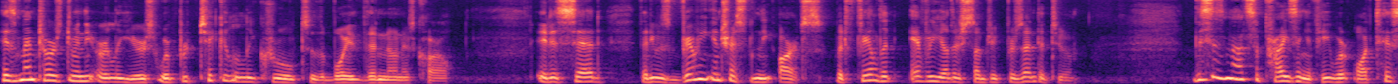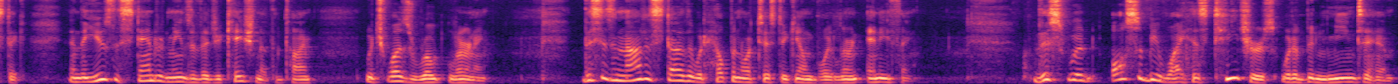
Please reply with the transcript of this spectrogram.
His mentors during the early years were particularly cruel to the boy then known as Carl. It is said that he was very interested in the arts, but failed at every other subject presented to him. This is not surprising if he were autistic, and they used the standard means of education at the time, which was rote learning. This is not a style that would help an autistic young boy learn anything. This would also be why his teachers would have been mean to him.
